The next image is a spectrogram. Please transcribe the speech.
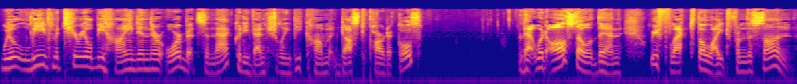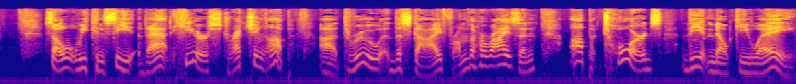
will leave material behind in their orbits and that could eventually become dust particles that would also then reflect the light from the sun. So we can see that here stretching up uh, through the sky from the horizon up towards the Milky Way.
